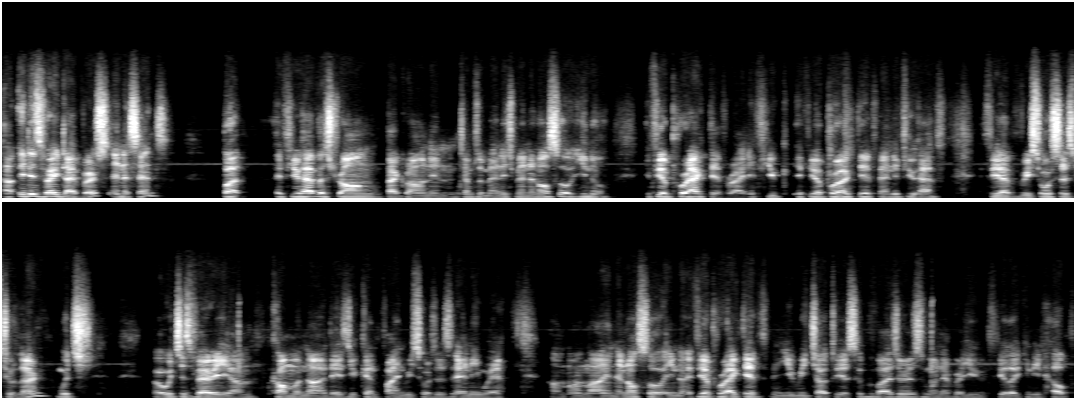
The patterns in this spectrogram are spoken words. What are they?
uh, it is very diverse in a sense, but if you have a strong background in, in terms of management and also, you know, if you're proactive, right? If you if you're proactive and if you have if you have resources to learn, which uh, which is very um, common nowadays. You can find resources anywhere um, online. And also, you know, if you're proactive and you reach out to your supervisors whenever you feel like you need help,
